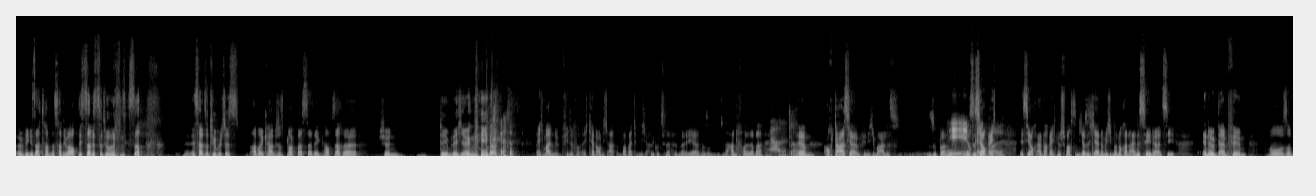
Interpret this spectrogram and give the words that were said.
irgendwie gesagt haben, das hat überhaupt nichts damit zu tun. so, ist halt so ein typisches amerikanisches Blockbuster-Ding. Hauptsache schön dämlich irgendwie. Und ich meine, viele, von- ich kenne auch nicht, bei weitem nicht alle Godzilla-Filme, eher nur so, so eine Handvoll, aber ja, ähm, auch da ist ja irgendwie nicht immer alles super. nee, das ist ja auch echt, Fall. ist ja auch einfach echt nur schwachsinnig. Also ich erinnere mich immer noch an eine Szene, als sie in irgendeinem Film, wo so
